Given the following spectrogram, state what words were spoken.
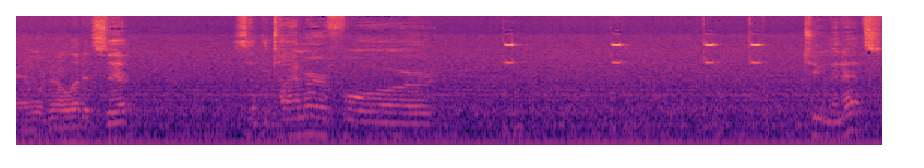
And we're gonna let it sit. Set the timer for two minutes.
